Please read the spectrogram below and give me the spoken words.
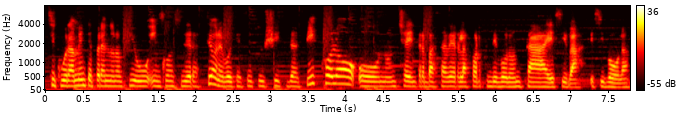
sicuramente prendono più in considerazione voi che siete usciti dal piccolo o non c'entra, basta avere la forza di volontà e si va e si vola?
